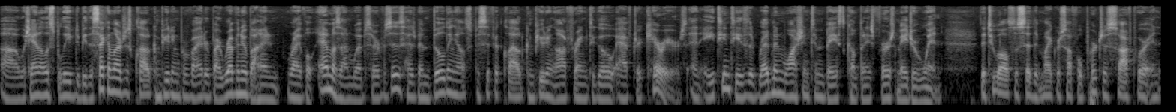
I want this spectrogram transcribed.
uh, which analysts believe to be the second largest cloud computing provider by revenue behind rival Amazon Web Services, has been building out specific cloud computing offering to go after carriers. And AT&T is the Redmond, Washington-based company's first major win. The two also said that Microsoft will purchase software and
